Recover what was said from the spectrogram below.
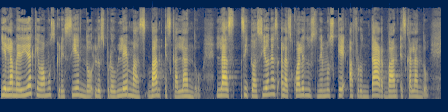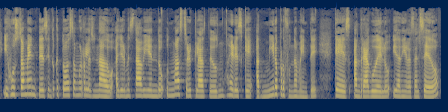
Y en la medida que vamos creciendo, los problemas van escalando, las situaciones a las cuales nos tenemos que afrontar van escalando. Y justamente siento que todo está muy relacionado. Ayer me estaba viendo un masterclass de dos mujeres que admiro profundamente, que es Andrea Gudelo y Daniela Salcedo.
